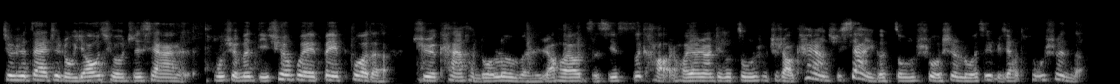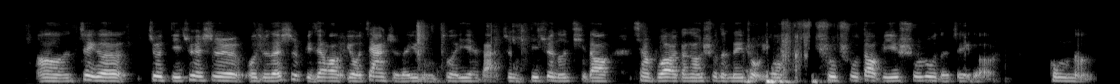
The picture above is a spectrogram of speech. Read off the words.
就是在这种要求之下，同学们的确会被迫的。去看很多论文，然后要仔细思考，然后要让这个综述至少看上去像一个综述，是逻辑比较通顺的。嗯，这个就的确是我觉得是比较有价值的一种作业吧，就的确能提到像博尔刚刚说的那种用输出倒逼输入的这个功能。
